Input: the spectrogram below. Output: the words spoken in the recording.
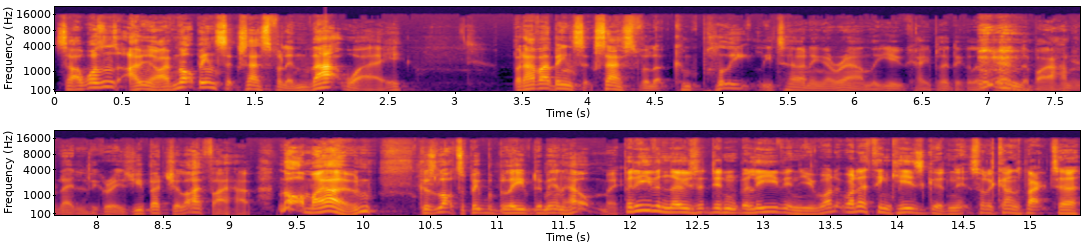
So I wasn't. I, you know, I've not been successful in that way. But have I been successful at completely turning around the UK political agenda by 180 degrees? You bet your life I have. Not on my own, because lots of people believed in me and helped me. But even those that didn't believe in you, what, what I think is good, and it sort of comes back to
